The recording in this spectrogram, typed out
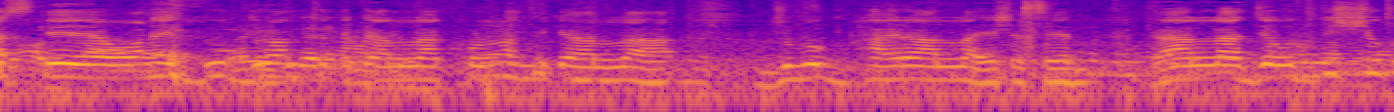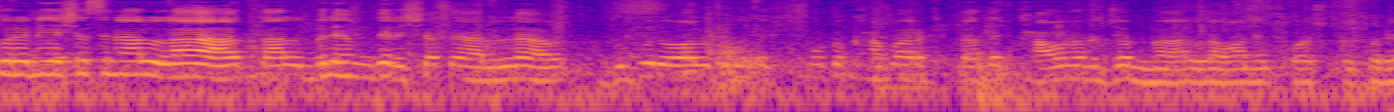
আজকে অনেক দূর দূরান্ত থেকে আল্লাহ খুলনা থেকে আল্লাহ যুবক ভাইরা আল্লাহ এসেছেন। আল্লাহ যে উদ্দেশ্য করে নিয়ে এসেছেন আল্লাহ তালবেলেমদের সাথে আল্লাহ দুপুরে অল্প এক মুঠো খাবার তাদের খাওয়ানোর জন্য আল্লাহ অনেক কষ্ট করে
